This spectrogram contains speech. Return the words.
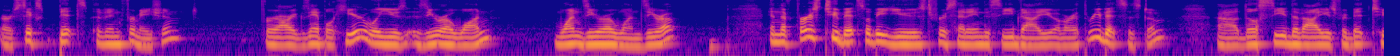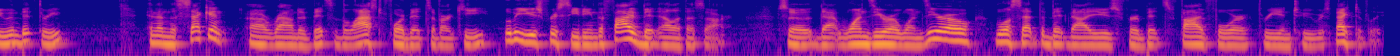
or 6 bits of information. For our example here, we'll use 0, 1, 1, 0, 1, 0. And the first two bits will be used for setting the seed value of our 3-bit system. Uh, they'll seed the values for bit 2 and bit 3. And then the second uh, round of bits, so the last four bits of our key, will be used for seeding the 5-bit LFSR. So that 1010 will set the bit values for bits 5, 4, 3, and 2 respectively.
